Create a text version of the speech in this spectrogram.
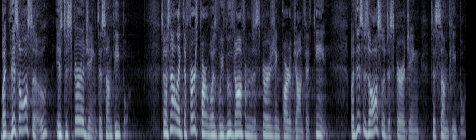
But this also is discouraging to some people. So it's not like the first part was we've moved on from the discouraging part of John 15. But this is also discouraging to some people.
